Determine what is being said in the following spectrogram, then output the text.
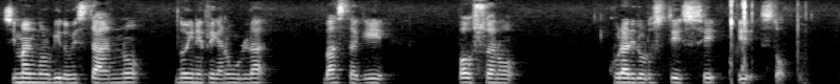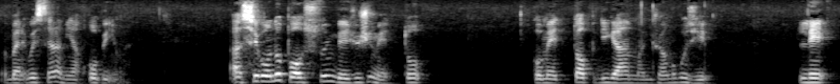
si mangono lì dove stanno, non ne frega nulla, basta che possano curare loro stesse e stop. Va bene, questa è la mia opinione. Al secondo posto invece ci metto come top di gamma, diciamo così, le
